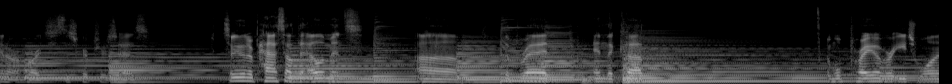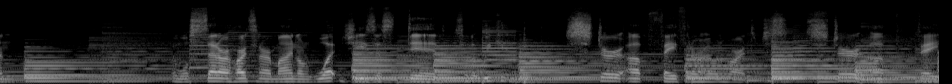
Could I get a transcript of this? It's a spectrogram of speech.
in our hearts, as the scripture says. So we're going to pass out the elements, um, the bread and the cup, and we'll pray over each one. And we'll set our hearts and our mind on what Jesus did so that we can stir up faith in our own hearts. Just stir up faith.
